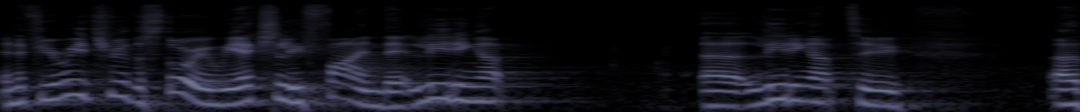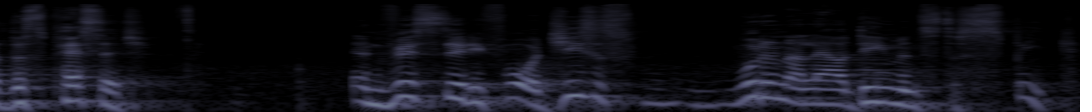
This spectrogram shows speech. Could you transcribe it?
And if you read through the story, we actually find that leading up, uh, leading up to uh, this passage. In verse 34, Jesus wouldn't allow demons to speak.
